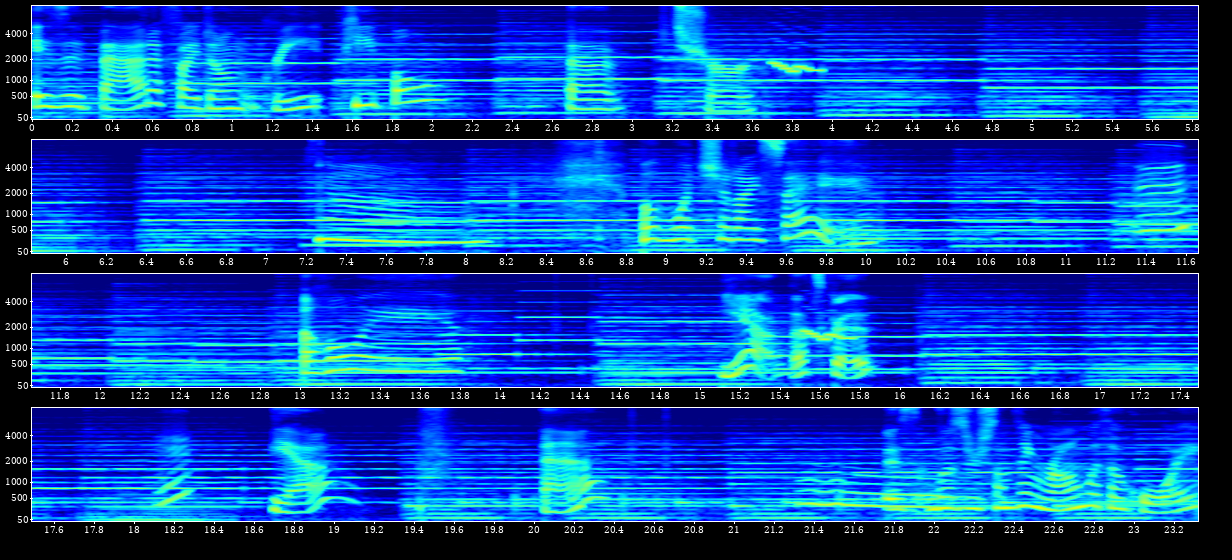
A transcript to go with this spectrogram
Is it bad if I don't greet people? Uh, sure. what should I say? Mm. Ahoy! Yeah, that's good. Mm. Yeah? Eh? Is, was there something wrong with ahoy?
